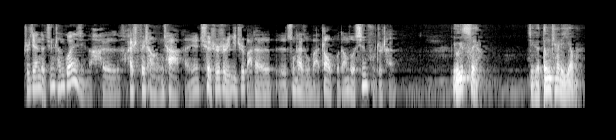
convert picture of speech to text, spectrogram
之间的君臣关系呢，还还是非常融洽的，因为确实是一直把他呃宋太祖把赵普当做心腹之臣。有一次呀，这个冬天的夜晚，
